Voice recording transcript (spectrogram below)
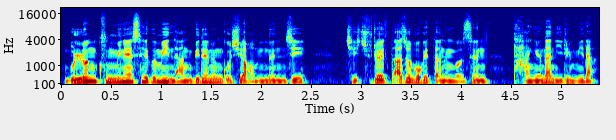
물론 국민의 세금이 낭비되는 곳이 없는지 지출을 따져보겠다는 것은 당연한 일입니다.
